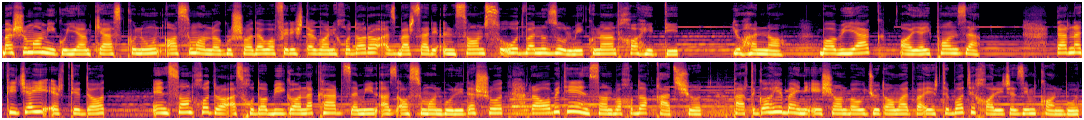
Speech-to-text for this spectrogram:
به شما می گویم که از کنون آسمان را گشاده و فرشتگان خدا را از بر سر انسان صعود و نزول می کنند خواهید دید. یوحنا باب یک آیه 15 در نتیجه ارتداد انسان خود را از خدا بیگانه کرد زمین از آسمان بریده شد روابط انسان با خدا قطع شد. پرتگاهی بین ایشان به وجود آمد و ارتباط خارج از امکان بود.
